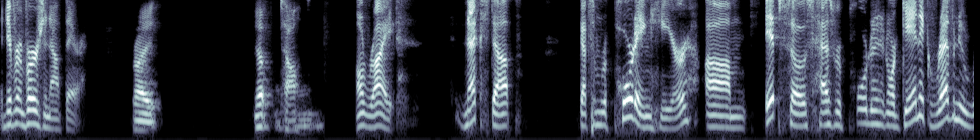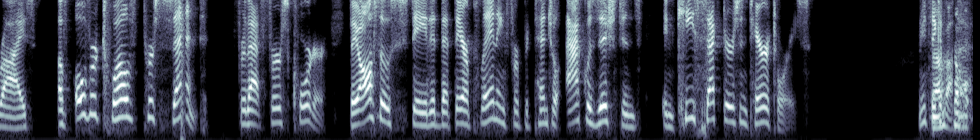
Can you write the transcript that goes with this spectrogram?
a different version out there. Right. Yep. So, all right. Next up, got some reporting here. Um, Ipsos has reported an organic revenue rise of over 12% for that first quarter. They also stated that they are planning for potential acquisitions in key sectors and territories. What do you think about couple- that?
